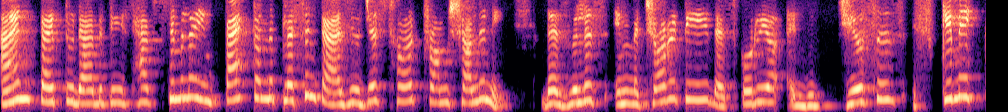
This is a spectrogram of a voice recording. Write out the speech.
and type 2 diabetes have similar impact on the placenta, as you just heard from Shalini. There's villus immaturity, there's chorioangiosis, ischemic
